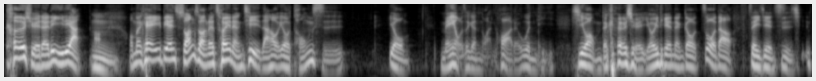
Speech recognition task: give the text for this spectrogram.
科学的力量，嗯，我们可以一边爽爽的吹冷气，然后又同时又没有这个暖化的问题。希望我们的科学有一天能够做到这件事情。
